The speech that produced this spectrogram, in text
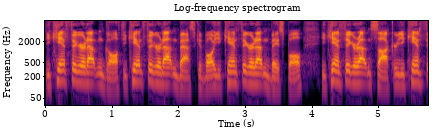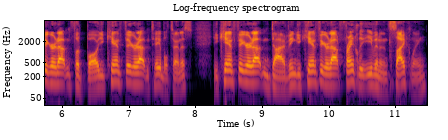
You can't figure it out in golf. You can't figure it out in basketball. You can't figure it out in baseball. You can't figure it out in soccer. You can't figure it out in football. You can't figure it out in table tennis. You can't figure it out in diving. You can't figure it out, frankly, even in cycling.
